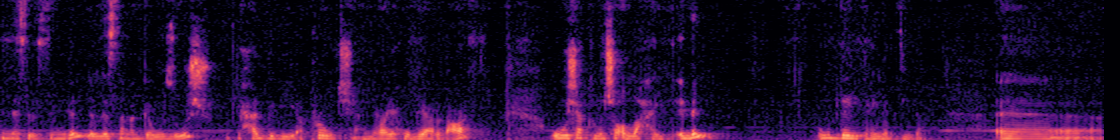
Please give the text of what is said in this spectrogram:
الناس ال single اللي لسه ما اتجوزوش. في حد بي approach يعني رايح وبيعرض عرض وشكله إن شاء الله هيتقبل وبداية عيلة جديدة. آه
